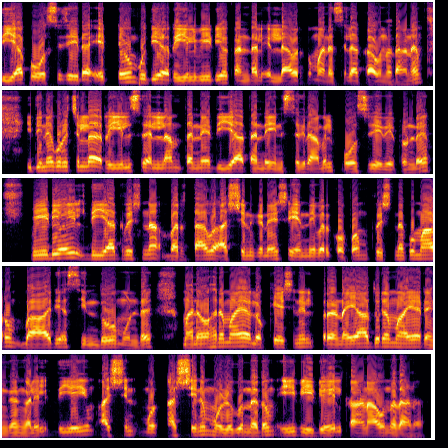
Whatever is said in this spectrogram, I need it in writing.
ദിയ പോസ്റ്റ് ചെയ്ത ഏറ്റവും പുതിയ റീൽ വീഡിയോ കണ്ടാൽ എല്ലാവർക്കും മനസ്സിലാക്കാവുന്നതാണ്. ഇതിനെക്കുറിച്ചുള്ള റീൽസ് എല്ലാം തന്നെ ദിയ തന്റെ ഇൻസ്റ്റഗ്രാമിൽ പോസ്റ്റ് ചെയ്തിട്ടുണ്ട്. വീഡിയോയിൽ ദിയ കൃഷ്ണ ഭർത്താവ് അശ്വിൻ ഗണേഷ് എന്നിവർക്കൊപ്പം കൃഷ്ണകുമാറും ഭാര്യ സിന്ധുവുമുണ്ട് മനോഹരമായ ലൊക്കേഷനിൽ പ്രണയാതുരമായ രംഗങ്ങളിൽ ദിയയും അശ്വിൻ അശ്വിനും മുഴുകുന്നതും ഈ വീഡിയോയിൽ കാണാവുന്നതാണ്.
